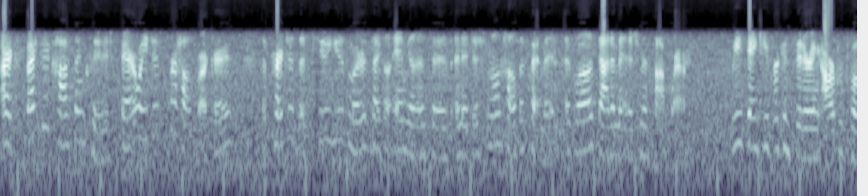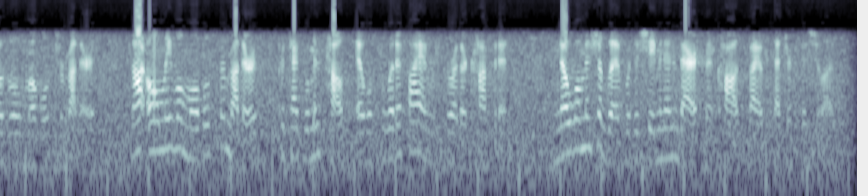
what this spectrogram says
Our expected costs include fair wages for health workers, the purchase of two used motorcycle ambulances and additional health equipment, as well as data management software. We thank you for considering our proposal, Mobiles for Mothers. Not only will Mobiles for Mothers protect women's health, it will solidify and restore their confidence. No woman should live with the shame and embarrassment caused by obstetric fistulas.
